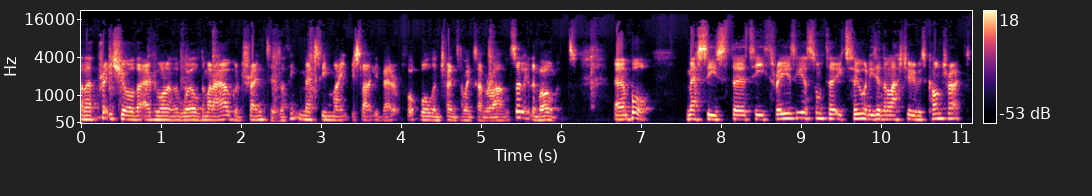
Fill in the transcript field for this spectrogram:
And I'm pretty sure that everyone in the world, no matter how good Trent is, I think Messi might be slightly better at football than Trent Alexander Arnold, certainly at the moment. Um, but Messi's 33, is he, or some 32, and he's in the last year of his contract,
